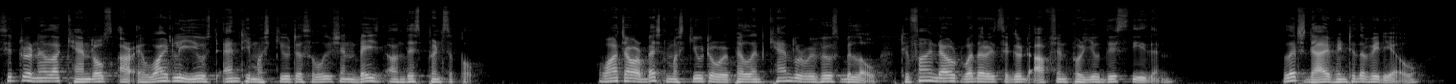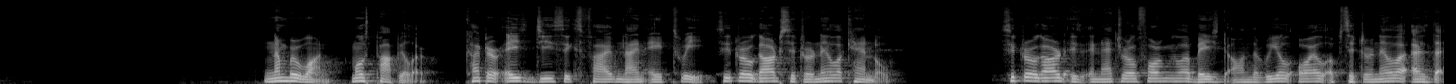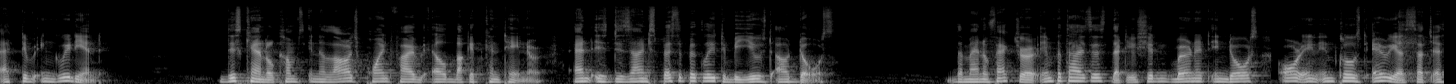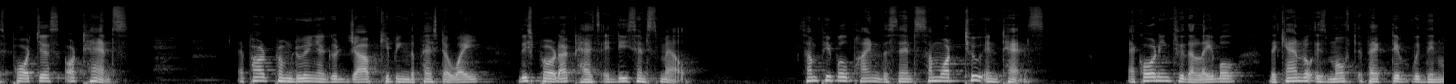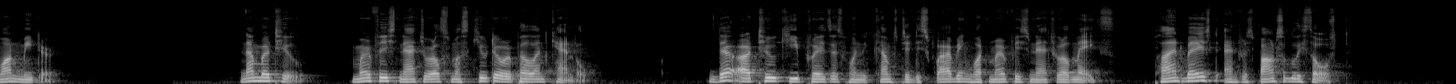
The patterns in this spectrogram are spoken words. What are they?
Citronella candles are a widely used anti-mosquito solution based on this principle. Watch our best mosquito repellent candle reviews below to find out whether it's a good option for you this season. Let's dive into the video. Number 1. Most popular. Cutter HG65983 CitroGuard Citronella Candle. CitroGuard is a natural formula based on the real oil of citronella as the active ingredient. This candle comes in a large 0.5 L bucket container and is designed specifically to be used outdoors. The manufacturer empathizes that you shouldn't burn it indoors or in enclosed areas such as porches or tents. Apart from doing a good job keeping the pest away, this product has a decent smell. Some people find the scent somewhat too intense. According to the label, the candle is most effective within 1 meter. Number 2. Murphy's Naturals Mosquito Repellent Candle. There are two key phrases when it comes to describing what Murphy's Natural makes plant based and responsibly sourced.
